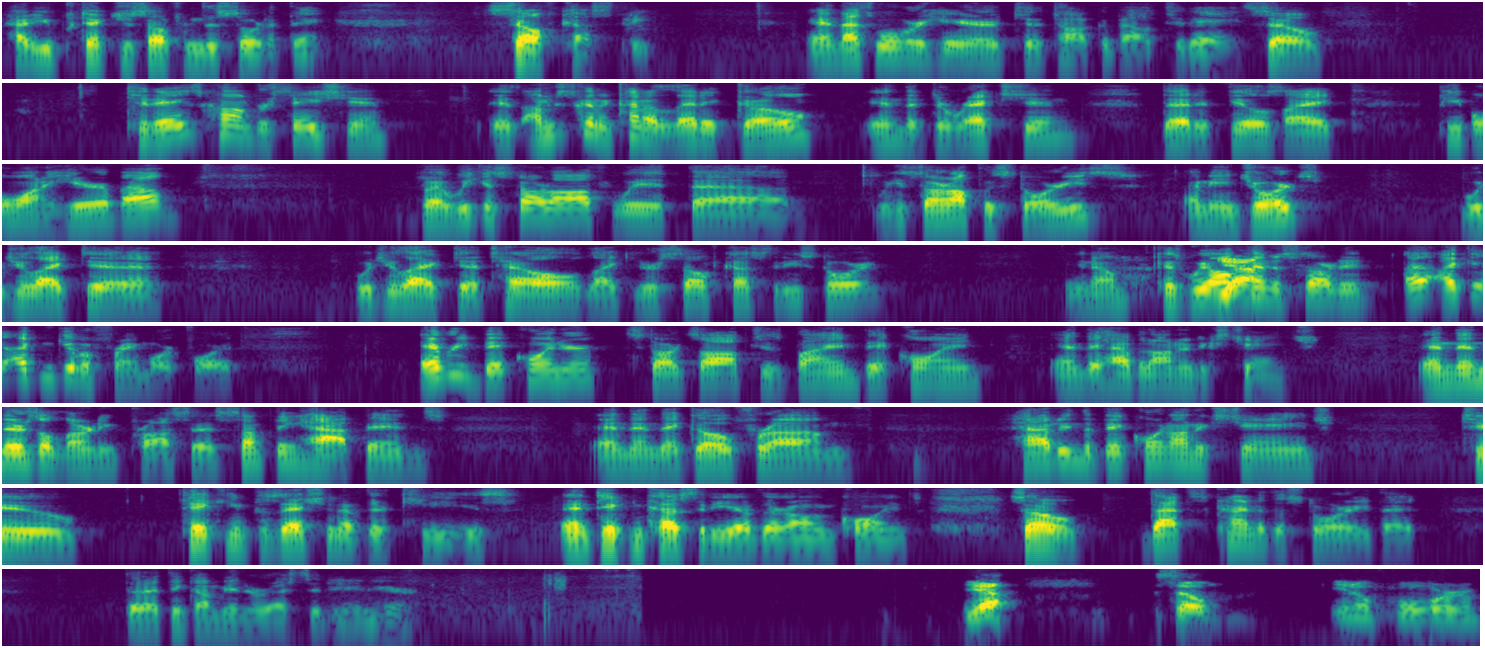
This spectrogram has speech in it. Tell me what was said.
How do you protect yourself from this sort of thing? Self custody. And that's what we're here to talk about today. So, today's conversation is I'm just going to kind of let it go in the direction that it feels like people want to hear about. But we can start off with uh, we can start off with stories. I mean, George, would you like to would you like to tell like your self custody story? You know, because we all Yeah. kind of started. I, I can I can give a framework for it. Every Bitcoiner starts off just buying Bitcoin and they have it on an exchange. And then there's a learning process. Something happens, and then they go from having the Bitcoin on exchange to taking possession of their keys and taking custody of their own coins. So that's kind of the story that that I think I'm interested in here. Yeah. So, you know, for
